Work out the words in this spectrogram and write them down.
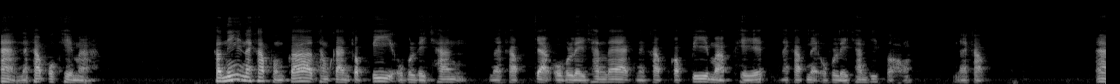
อ่านะครับโอเคมา คราวนี้นะครับผมก็ทำการ copy operation นะครับจาก operation แรกนะครับ copy มา paste นะครับใน operation ที่2นะครับอ่า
